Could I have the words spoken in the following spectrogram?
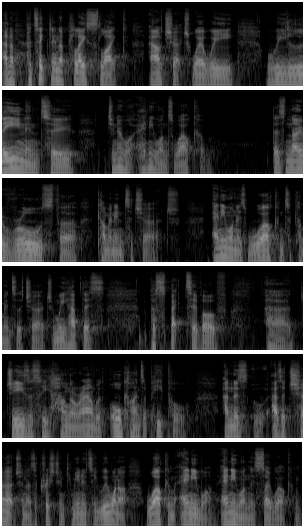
and a, particularly in a place like our church where we, we lean into do you know what? Anyone's welcome. There's no rules for coming into church. Anyone is welcome to come into the church. And we have this perspective of uh, Jesus, he hung around with all kinds of people. And as a church and as a Christian community, we want to welcome anyone. Anyone is so welcome.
